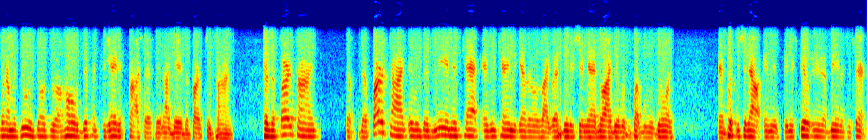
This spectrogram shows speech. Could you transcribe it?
what I'm gonna do is go through a whole different creative process than I did the first two times. Because the first time, the the first time it was just me and this cat, and we came together and was like, let's do this shit, and they had no idea what the fuck we was doing, and put the shit out, and it and it still ended up being a success.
